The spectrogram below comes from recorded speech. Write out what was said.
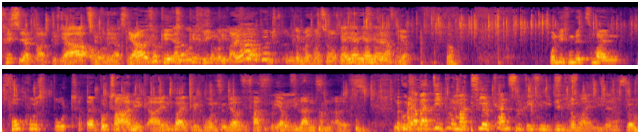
kriegst du ja gerade durch deine Ja, Aktion okay. erst. Ja, ist okay, ist okay. Ist Kriegen und okay. gleich Ja, gut. in der gleichen Aktion. Ja, ja, ja, ja, ja. Ja. So. Und ich nehme jetzt meinen Fokus Bot äh, Botanik ein, weil Klingonen sind ja fast eher Pflanzen als. Gut, aber Diplomatie kannst du definitiv Diplomatie, einsetzen.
